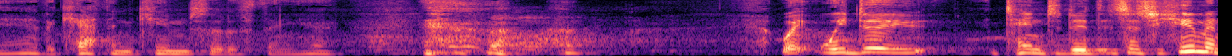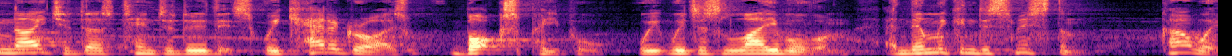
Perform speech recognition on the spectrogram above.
yeah. the Kath and Kim sort of thing. Yeah. we, we do tend to do this. Human nature does tend to do this. We categorise, box people. We, we just label them, and then we can dismiss them, can't we?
